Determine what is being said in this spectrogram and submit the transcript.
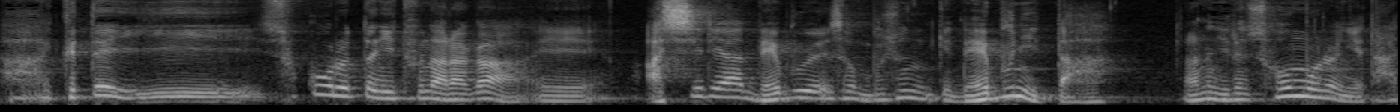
아, 그때 이 속국으로 있던 이 두 나라가 이 아시리아 내부에서 무슨 내분이 있다. 라는 이런 소문을 이게 다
